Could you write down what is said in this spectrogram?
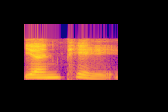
연필.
